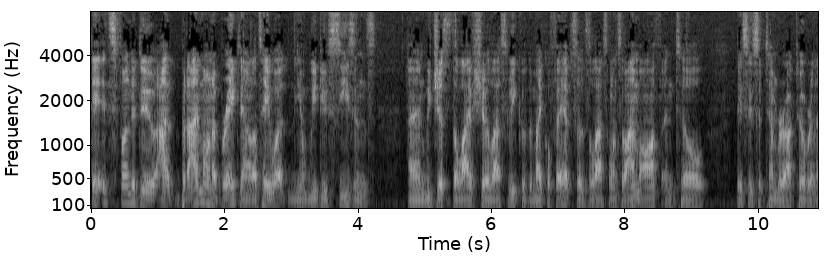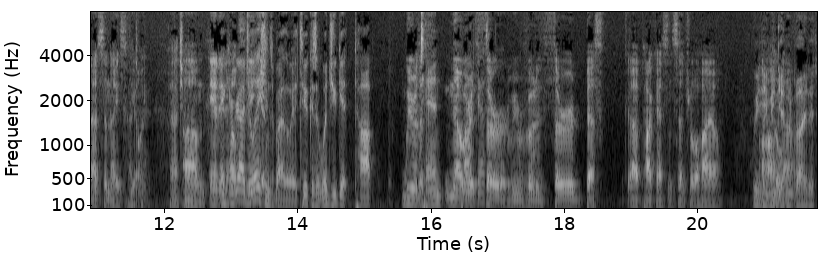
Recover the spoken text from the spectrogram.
It, it's fun to do. I, but I'm on a break now. And I'll tell you what. You know, we do seasons, and we just the live show last week with the Michael Fay episodes, the last one. So I'm off until basically September, October, and that's a nice feeling. Gotcha. Um, and and congratulations, get- by the way, too, because would you get top? we were the 10 No, we were third. We were voted third best uh, podcast in Central Ohio. We didn't even Oh, get invited.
